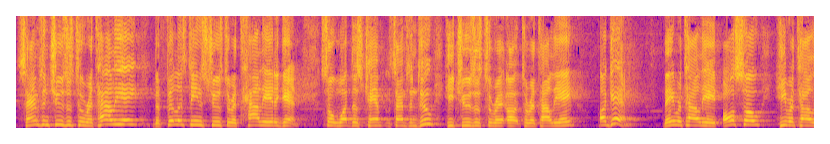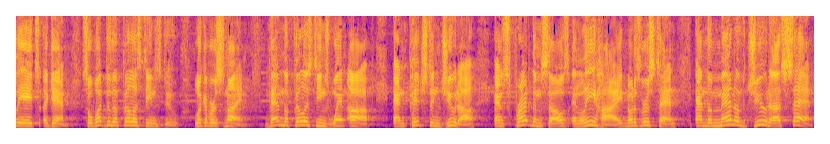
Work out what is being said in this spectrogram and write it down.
Samson chooses to retaliate, the Philistines choose to retaliate again. So what does Samson do? He chooses to, re- uh, to retaliate again. They retaliate also, he retaliates again. So what do the Philistines do? Look at verse 9. Then the Philistines went up and pitched in Judah and spread themselves in Lehi. Notice verse 10. And the men of Judah said,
